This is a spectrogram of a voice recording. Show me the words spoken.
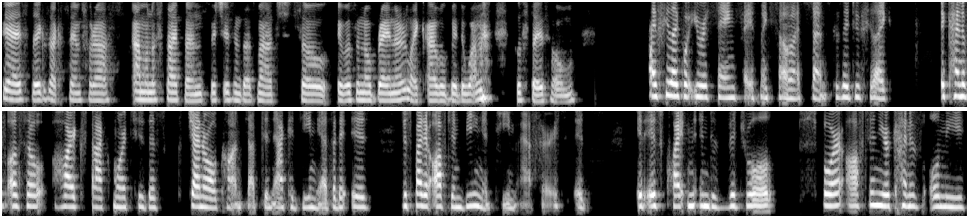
Yeah, it's the exact same for us. I'm on a stipend, which isn't that much. So it was a no brainer. Like, I will be the one who stays home. I feel like what you were saying, Faith, makes so much sense because I do feel like it kind of also harks back more to this general concept in academia that it is despite it often being a team effort it's it is quite an individual sport often you're kind of only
